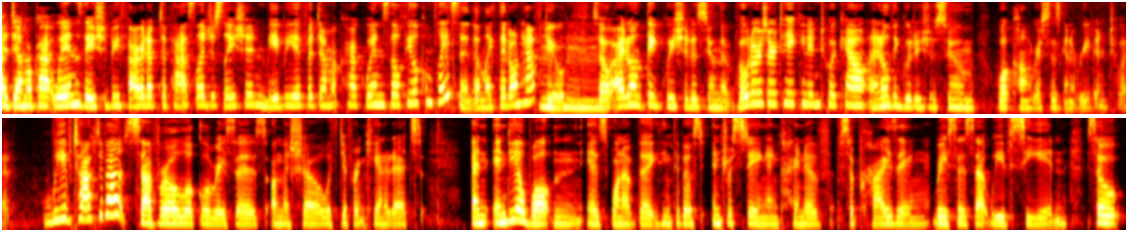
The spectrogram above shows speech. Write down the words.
a Democrat wins, they should be fired up to pass legislation. Maybe if a Democrat wins, they'll feel complacent and like they don't have to. Mm-hmm. So I don't think we should assume that voters are taken into account. I don't think we should assume what Congress is going to read into it. We've talked about several local races on the show with different candidates. And India Walton is one of the, I think, the most interesting and kind of surprising races that we've seen. So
